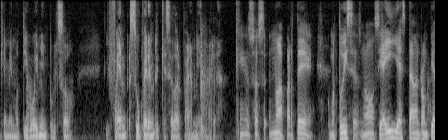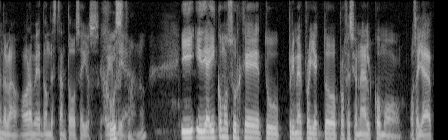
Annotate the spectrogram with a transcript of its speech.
que me motivó y me impulsó. Y fue súper enriquecedor para mí, la verdad. Que, no, aparte, como tú dices, ¿no? Si ahí ya estaban rompiéndola, ahora ve dónde están todos ellos hoy en día, ¿no? Y, de ahí, ¿cómo surge tu primer proyecto profesional como, o sea, ya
